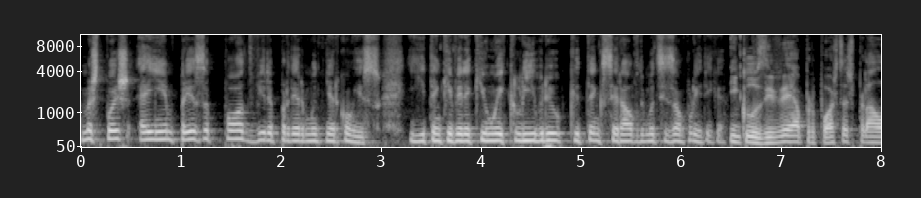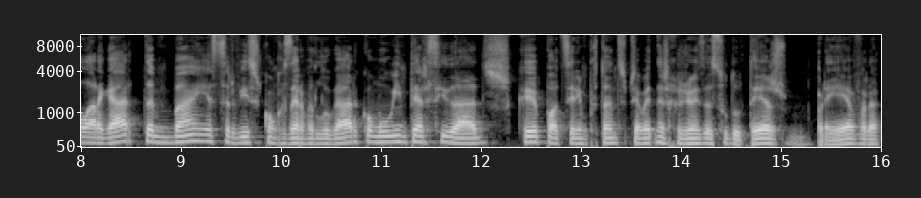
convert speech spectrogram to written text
mas depois a empresa pode vir a perder muito dinheiro com isso. E tem que haver aqui um equilíbrio que tem que ser alvo de uma decisão política. Inclusive, há propostas para alargar também a serviços com reserva de lugar, como o Intercidades, que pode ser importante, especialmente nas regiões a sul do Tejo, para Évora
